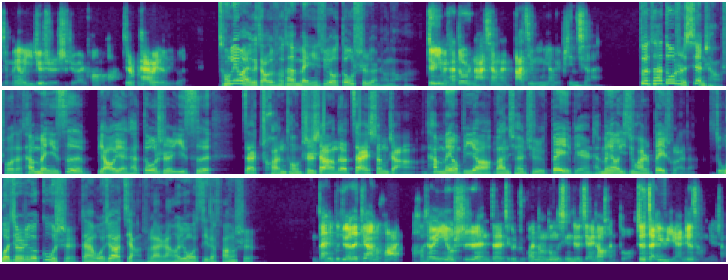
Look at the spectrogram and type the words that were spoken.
就没有一句是史诗原创的话。就是 Perry 的理论。从另外一个角度说，他每一句又都是原创的话，就因为他都是拿像那搭积木一样给拼起来。对他都是现场说的，他每一次表演，他都是一次在传统之上的再生长，他没有必要完全去背别人，他没有一句话是背出来的。我就是这个故事，但我就要讲出来，然后用我自己的方式。但你不觉得这样的话，好像吟游诗人的这个主观能动性就减少很多？就在语言这个层面上，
